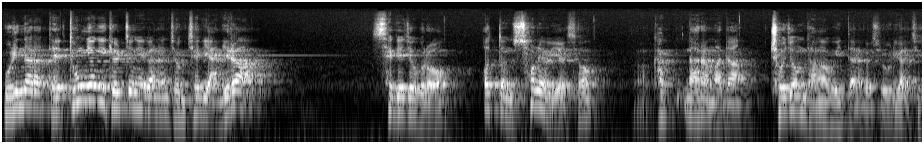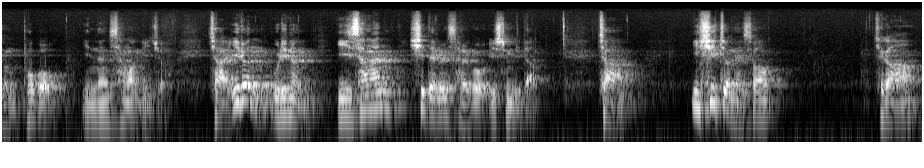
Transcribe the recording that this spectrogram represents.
우리나라 대통령이 결정해가는 정책이 아니라 세계적으로 어떤 손에 의해서 어, 각 나라마다 조정당하고 있다는 것을 우리가 지금 보고 있는 상황이죠. 자, 이런 우리는 이상한 시대를 살고 있습니다. 자, 이 시점에서 제가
